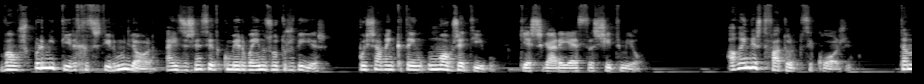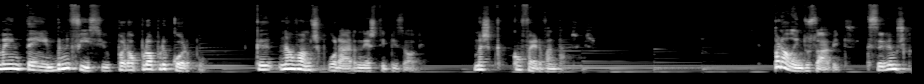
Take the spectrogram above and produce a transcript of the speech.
vão-vos permitir resistir melhor à exigência de comer bem nos outros dias, pois sabem que têm um objetivo, que é chegar a essa cheat meal. Além deste fator psicológico, também têm benefício para o próprio corpo, que não vamos explorar neste episódio, mas que confere vantagens. Para além dos hábitos, que sabemos que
